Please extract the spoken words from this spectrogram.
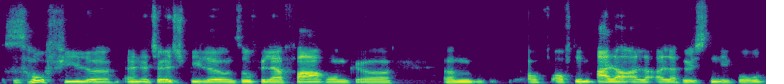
so viele NHL-Spiele und so viel Erfahrung äh, ähm, auf, auf dem aller, aller, allerhöchsten Niveau.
